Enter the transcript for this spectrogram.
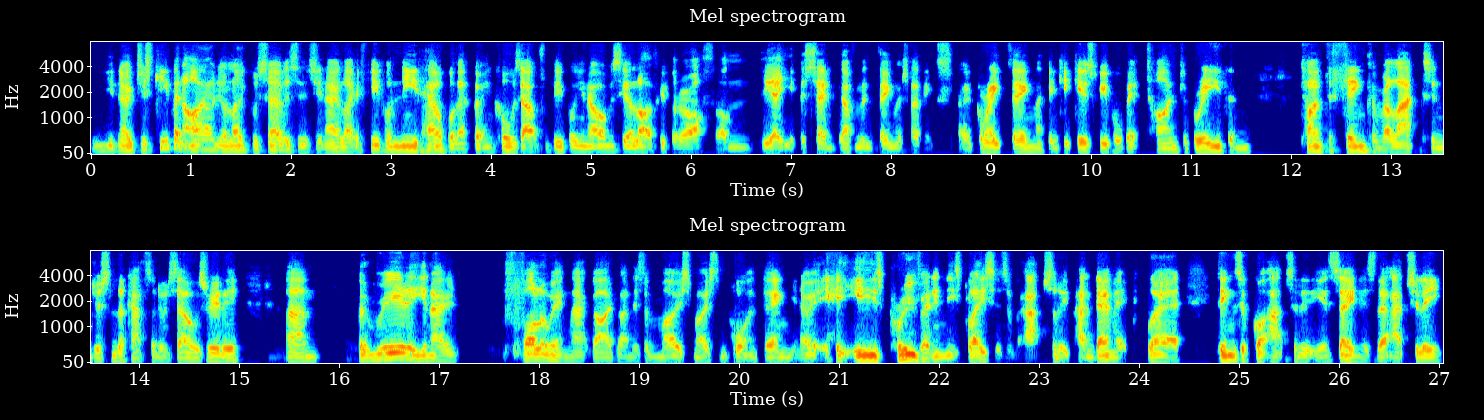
you know, just keep an eye on your local services, you know, like if people need help or they're putting calls out for people, you know, obviously a lot of people are off on the 80% government thing, which I think is a great thing. I think it gives people a bit of time to breathe and time to think and relax and just look after themselves, really. Um, but really, you know, following that guideline is the most most important thing you know it, it is proven in these places of absolute pandemic where things have got absolutely insane is that actually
